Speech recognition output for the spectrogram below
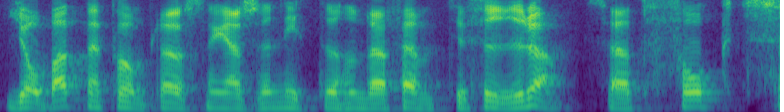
jobbat med pumplösningar sedan 1954. Så att Fogts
